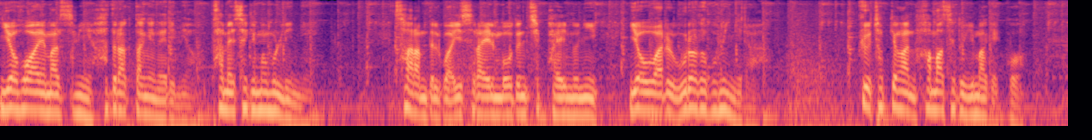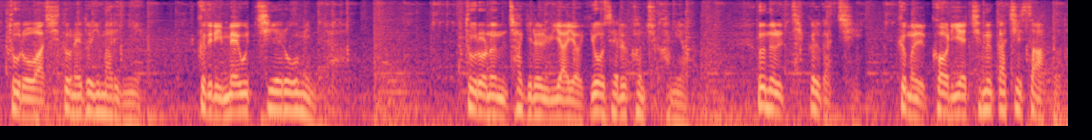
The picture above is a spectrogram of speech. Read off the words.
여호와의 말씀이 하드락 땅에 내리며 담에색에 머물리니 사람들과 이스라엘 모든 지파의 눈이 여호와를 우러러보미니라. 그 접경한 하마세도 임하겠고 두로와 시돈에도 임하리니 그들이 매우 지혜로움이니라 두로는 자기를 위하여 요새를 건축하며 은을 티끌같이 금을 거리에 진흙같이 쌓았도다.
